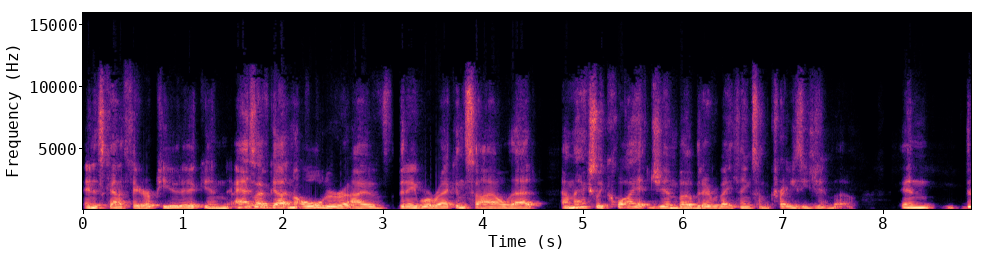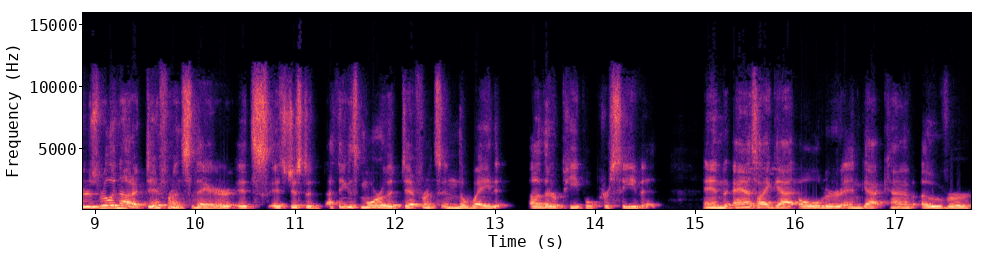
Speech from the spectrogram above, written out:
And it's kind of therapeutic. And as I've gotten older, I've been able to reconcile that I'm actually quiet Jimbo, but everybody thinks I'm crazy Jimbo. And there's really not a difference there. It's it's just a I think it's more of a difference in the way that other people perceive it. And as I got older and got kind of over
